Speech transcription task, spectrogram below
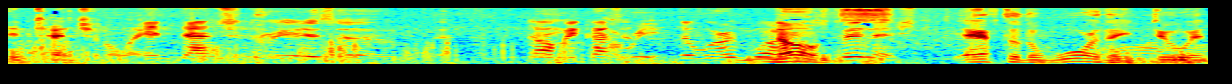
intentionally. intentionally. Created as a, No, because a re- the World War No, was it's- finished. after the war they do it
